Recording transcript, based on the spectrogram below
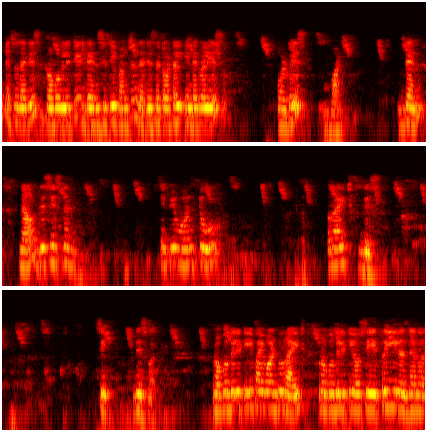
Okay, so that is probability density function that is the total integral is always 1. Then now this is the if you want to write this. See this one. Probability if I want to write probability of say 3 less than or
